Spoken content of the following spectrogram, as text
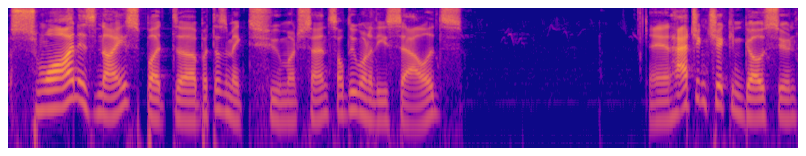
Swan is nice, but uh, but doesn't make too much sense. I'll do one of these salads. And hatching chicken goes soon.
